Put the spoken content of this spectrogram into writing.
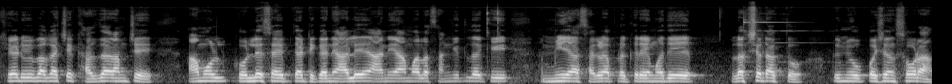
खेड विभागाचे खासदार आमचे अमोल कोल्हे साहेब त्या ठिकाणी आले आणि आम्हाला सांगितलं की मी या सगळ्या प्रक्रियेमध्ये लक्ष टाकतो. तुम्ही उपोषण सोडा.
